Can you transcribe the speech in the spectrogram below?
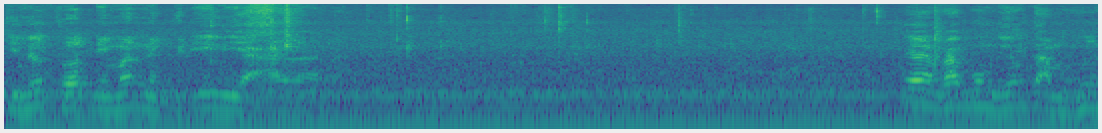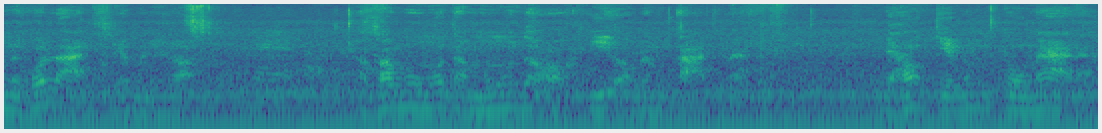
กินรสรสนี่มันเนี่ยเป็นอีเลียอะไรล่ะแต่ผักบุ้งที่มันตำหุ้งเนี่ยเขาหลานเสียไปเลยเนาะแม่นเอาผักบุ้งเขาตำหุ้งต้องออกที่ออกน้ำตาลนะ เดี๋ยวห้องเก็บมันตรงหน้านะ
